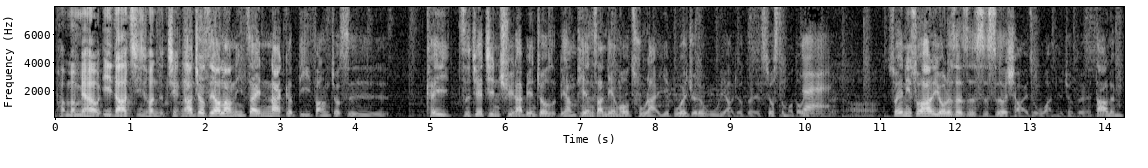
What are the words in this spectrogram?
旁旁边还有意大集团的建它，就是要让你在那个地方，就是可以直接进去那边，就两天三天后出来也不会觉得无聊，就对，就什么都有。对对哦，所以你说它的游乐设施是适合小孩子玩的，就对了，大人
